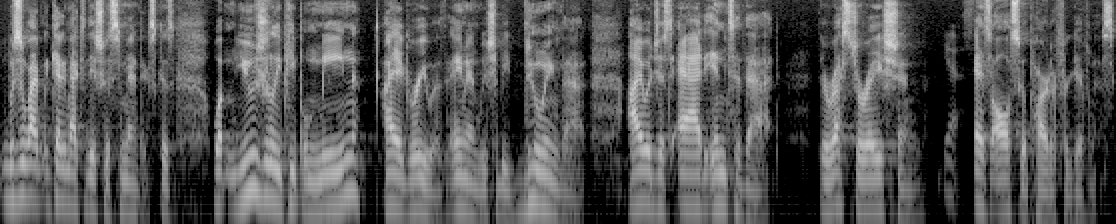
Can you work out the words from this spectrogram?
which is why I'm getting back to the issue of semantics, because what usually people mean, I agree with. Amen. We should be doing that. I would just add into that the restoration yes. as also part of forgiveness.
